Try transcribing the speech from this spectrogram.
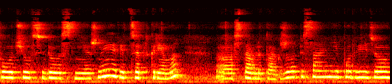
получился белоснежный. Рецепт крема ставлю также в описании под видео.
